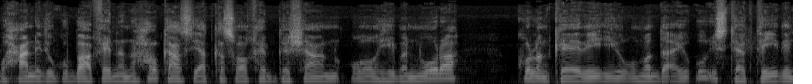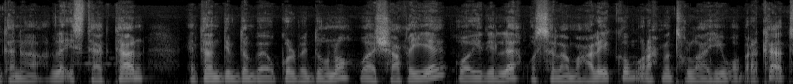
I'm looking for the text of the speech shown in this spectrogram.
Waxaan idinku baaqaynana halkaasi aad ka soo qayb gashaan oo hibanuura kulankeedii iyo ummadda ay u istaagtay idinkana la istaagtaan. Intaan dib dambe u kulmi doono waa shaaciye oo idin leh. Wasalaamu calaykum waraxmatullaahi wabarakaatu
